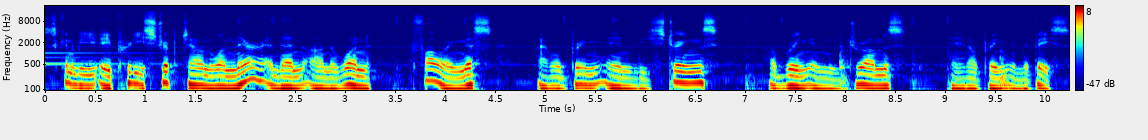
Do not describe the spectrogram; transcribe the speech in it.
Just going to be a pretty stripped down one there, and then on the one following this, I will bring in the strings, I'll bring in the drums, and I'll bring in the bass.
